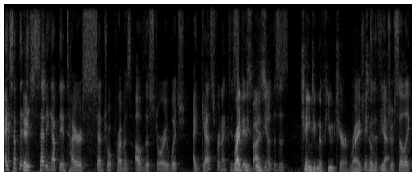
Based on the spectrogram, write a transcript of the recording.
Except that it's, It's- setting up the entire central premise of the story, which I guess for Right, is- 1965, is you know, this is Changing the future, right? changing So, the yeah. future. So like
